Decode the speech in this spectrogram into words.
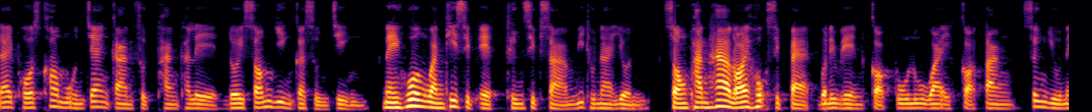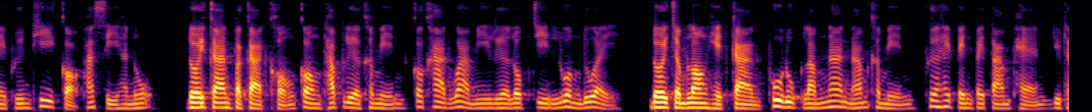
ได้โพสต์ข้อมูลแจ้งการฝึกทางทะเล โดยซ้อมยิงกระสุนจริง ในห้วงวันที่ 11 ถึง 13 มิถุนายน 2568 บริเวณเกาะปูรูไวเกาะตัง ซึ่งอยู่ในพื้นที่เกาะพัสีหนุ โดยการประกาศของกองทัพเรือเขมรก็คาดว่ามีเรือรบจีนร่วมด้วยโดยจำลองเหตุการณ์ผู้ลุกล้ำน่านน้ำเขมรเพื่อให้เป็นไปตามแผนยุทธ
